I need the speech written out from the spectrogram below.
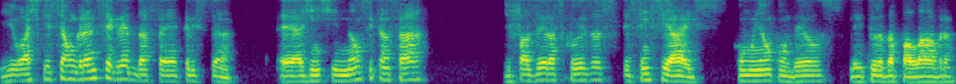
E eu acho que esse é um grande segredo da fé cristã. É a gente não se cansar de fazer as coisas essenciais. Comunhão com Deus, leitura da palavra,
